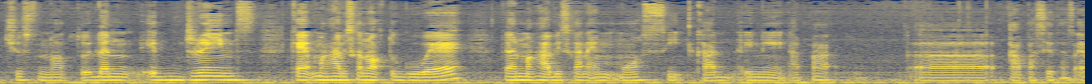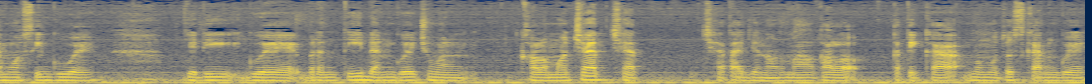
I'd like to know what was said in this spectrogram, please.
choose not to dan it drains kayak menghabiskan waktu gue dan menghabiskan emosi kad ini apa eh, kapasitas emosi gue. Jadi gue berhenti dan gue cuman kalau mau chat chat chat aja normal. Kalau ketika memutuskan gue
